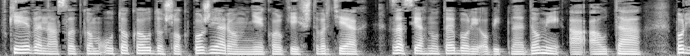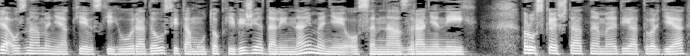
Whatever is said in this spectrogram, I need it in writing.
V Kieve následkom útokov došlo k požiarom v niekoľkých štvrtiach. Zasiahnuté boli obytné domy a autá. Podľa oznámenia kievských úradov si tam útoky vyžiadali najmenej 18 zranených. Ruské štátne médiá tvrdia,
